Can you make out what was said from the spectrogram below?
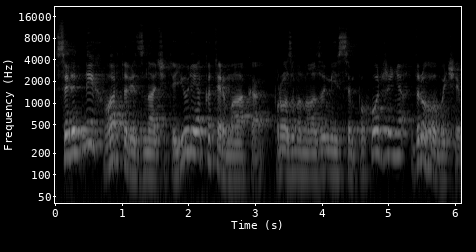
Серед них варто відзначити Юрія Котермака, прозваного за місцем походження Дрогобичем,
